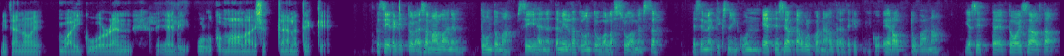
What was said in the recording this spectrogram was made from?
mitä noi Vaiguoren eli, eli ulkomaalaiset täällä tekee. Siitäkin tulee samanlainen tuntuma siihen, että miltä tuntuu olla Suomessa esimerkiksi niin kuin etniseltä ulkonäöltä jotenkin niin kuin erottuvana. Ja sitten toisaalta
